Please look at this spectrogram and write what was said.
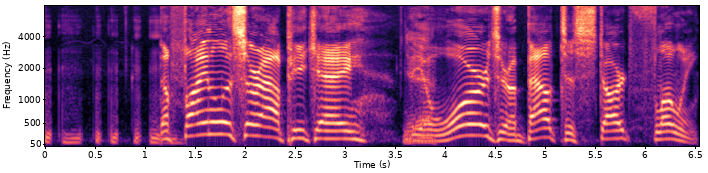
The finalists are out, PK. The Yeah. awards are about to start flowing.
